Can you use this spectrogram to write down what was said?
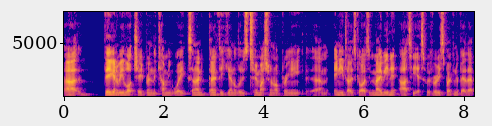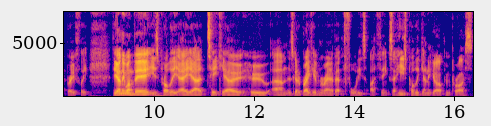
Uh, they're going to be a lot cheaper in the coming weeks, and I don't think you're going to lose too much by not bringing um, any of those guys in. Maybe in RTS, we've already spoken about that briefly. The only one there is probably a uh, TKO who um, has got a break even around about the 40s, I think. So he's probably going to go up in price.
